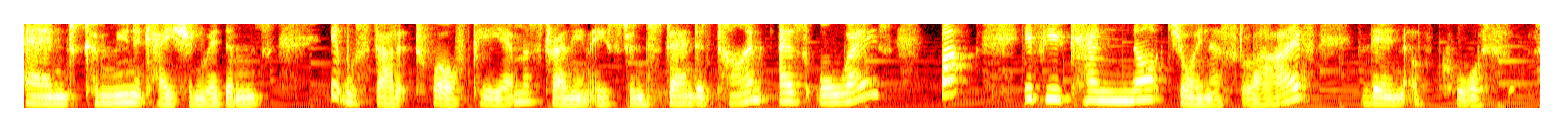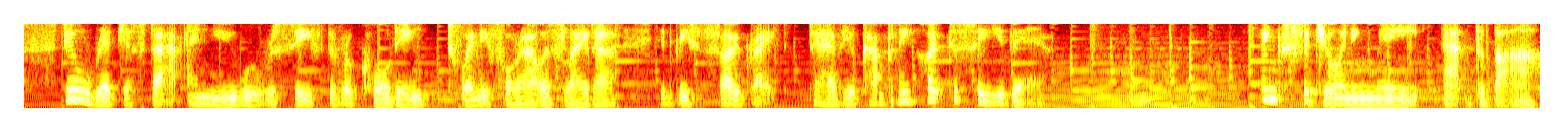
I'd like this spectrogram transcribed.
and communication rhythms. It will start at 12 pm Australian Eastern Standard Time, as always. But if you cannot join us live, then of course, still register and you will receive the recording 24 hours later. It'd be so great to have your company. Hope to see you there. Thanks for joining me at the bar.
